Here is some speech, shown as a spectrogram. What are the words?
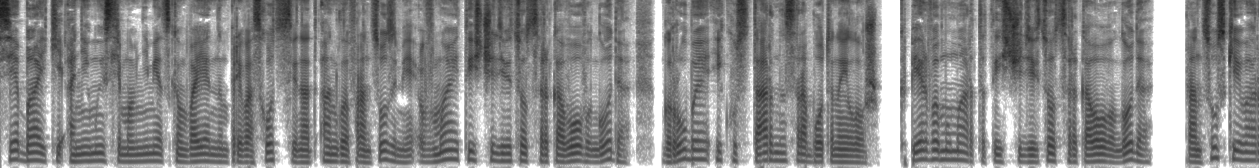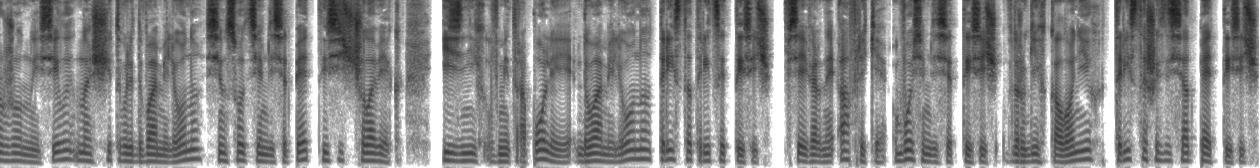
Все байки о немыслимом немецком военном превосходстве над англо-французами в мае 1940 года – грубая и кустарно сработанная ложь. К 1 марта 1940 года Французские вооруженные силы насчитывали 2 миллиона 775 тысяч человек, из них в метрополии 2 миллиона 330 тысяч, в Северной Африке 80 тысяч, в других колониях 365 тысяч.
